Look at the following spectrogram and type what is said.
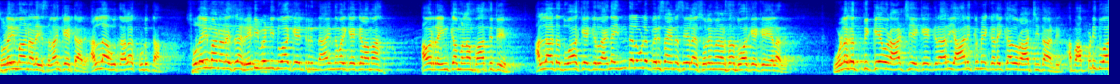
சுலைமான் அலைஹிஸ்ஸலாம் கேட்டாரு. அல்லாஹு தாலா கொடுத்தான். சுலைமான் அலைஸ்லாம் ரெடி பண்ணி துவா கேட்டிருந்தா இந்த மாதிரி கேட்கலாமா? அவரோட இன்கம் எல்லாம் பார்த்துட்டு அல்லாட்ட துவா கேட்கிறதா இருந்தால் இந்த அளவுல பெருசா என்ன செய்யல? சுலைமான் அலைஹிஸ்ஸலாம் துவா கேட்க இயலாது. உலகத்துக்கே ஒரு ஆட்சியை கேட்கிறாரு யாருக்குமே கிடைக்காத ஒரு ஆட்சி தாண்டு. அப்போ அப்படி துவா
